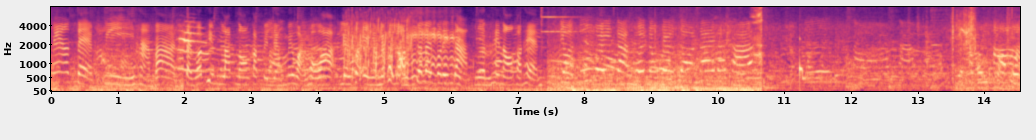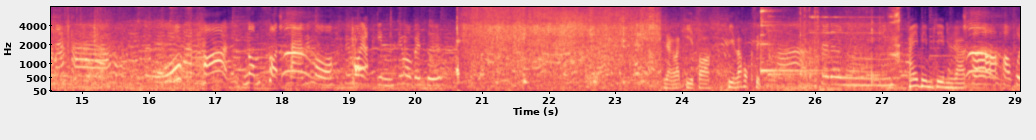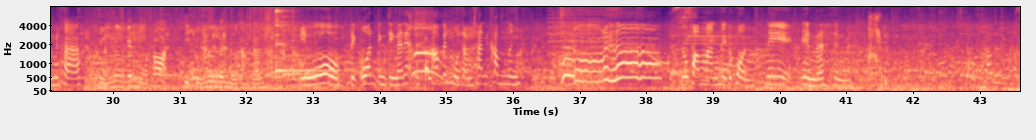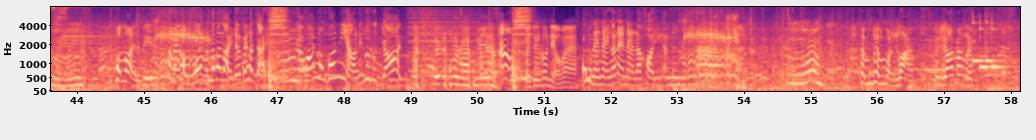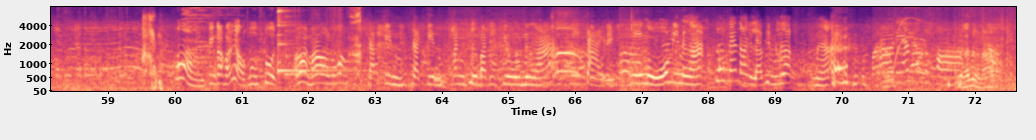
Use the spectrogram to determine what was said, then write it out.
แม่เอาแจกฟรีหาบ้าน แต่ว่าพิมพ์รับน้องกลับไปเลี้ยงไม่ไหวเพราะว่าเลี้ยงตัวเองยังไม่ค่อยรอดก็เลยบริจาคเงินให้น้องเขาแทน หยดตู้บริจาคช่วยน้องเบลจอนได้นะคะขอบคุณนะคะโอ้ทอดนมสดค่ะพี่โม พี่โมอยากกิน พี่โมไปซื้อ อย่างละขีดพอขีดละเธอเดิน60 ให้พิมพ์ชิมครับ พอขอบคุณค่ะ ถุงหนึ่งเป็นหมูทอด อีกถุงหนึ่งเป็นหมูสามชั้น โอ้เด็กอ้วนจริง ๆ นะเนี่ย เอาเป็นหมูสามชั้นคำหนึ่งดูความมันสิทุกคน นี่เห็นไหมเห็นไหมอืมโคตร อร่อยเลยพี่ทำไมของอ้วนมันต้องอร่อยด้วยไม่เข้าใจอืมกระเพาะนมก็เหนียวนี่คือสุดยอด เฮ้ยมันมาไงอะอ้าว ไปซื้อข้าวเหนียวมาไหนๆก็ไหนๆแล้วขออีกอันหนึงอืมเค็มๆหวานๆสุดยอดมากเลยอืมกินกับข้าวเหนียวคือสุด อร่อยมากเลยรู้ป่ะอยากกินอยากกินมันคือบาร์บีคิวเนื้อ มีไก่ มีหมู มีเนื้อ ซึ่งแน่นอนอยู่แล้วพิมพ์เลือกเนื้อ เอาอันนี้อันหนึงค่ะเนื้อหนึ่งนะครับ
